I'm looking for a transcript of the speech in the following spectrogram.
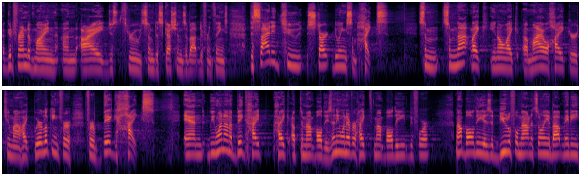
a good friend of mine and I, just through some discussions about different things, decided to start doing some hikes. Some, some not like, you know, like a mile hike or two mile hike. We are looking for, for big hikes. And we went on a big hike, hike up to Mount Baldy. Has anyone ever hiked Mount Baldy before? Mount Baldy is a beautiful mountain. It's only about maybe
